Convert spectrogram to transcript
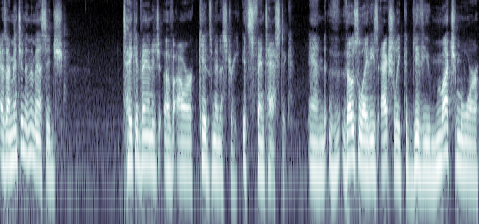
as I mentioned in the message, take advantage of our kids' ministry. It's fantastic. And th- those ladies actually could give you much more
